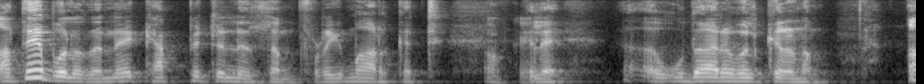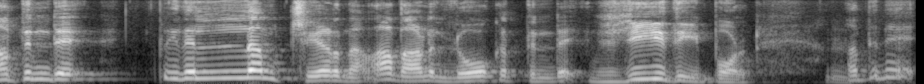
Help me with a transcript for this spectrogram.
അതേപോലെ തന്നെ ക്യാപിറ്റലിസം ഫ്രീ മാർക്കറ്റ് അല്ലേ? ഉദാരവൽക്കരണം. അതിന്റെ ഇതെല്ലാം ചേർന്ന അതാണ് ലോകത്തിന്റെ രീതി ഇപ്പോൾ. അതിനെ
